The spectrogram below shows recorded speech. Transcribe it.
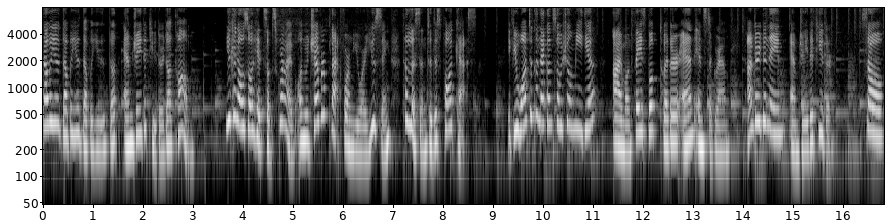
www.mjthetutor.com. You can also hit subscribe on whichever platform you are using to listen to this podcast. If you want to connect on social media, I'm on Facebook, Twitter, and Instagram under the name MJ the Tutor. So,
